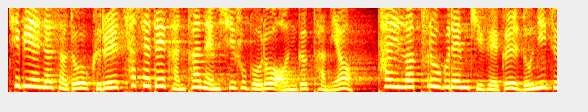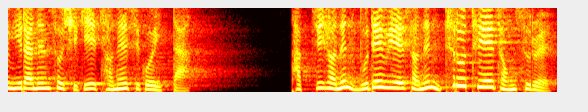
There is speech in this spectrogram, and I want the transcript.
TVN에서도 그를 차세대 간판 MC 후보로 언급하며 파일럿 프로그램 기획을 논의 중이라는 소식이 전해지고 있다. 박지현은 무대 위에서는 트로트의 정수를,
